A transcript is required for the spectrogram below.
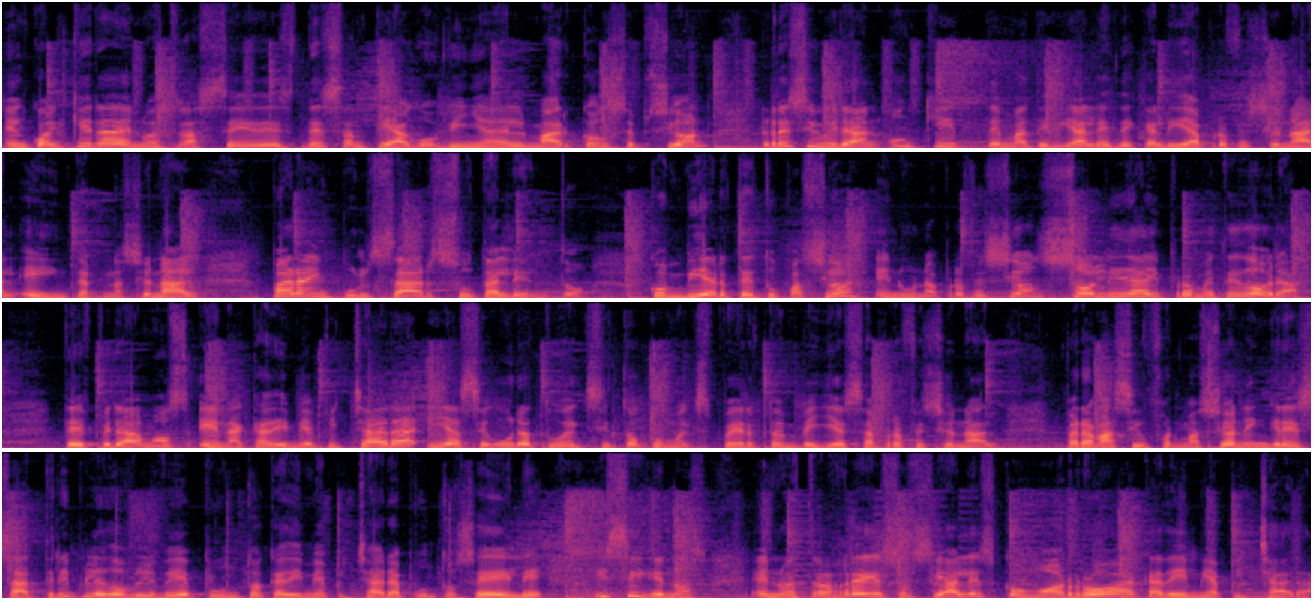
en cualquiera de nuestras sedes de Santiago, Viña del Mar, Concepción, recibirán un kit de materiales de calidad profesional e internacional para impulsar su talento. Convierte tu pasión en una profesión sólida y prometedora. Te esperamos en Academia Pichara y asegura tu éxito como experto en belleza profesional. Para más información ingresa a www.academiapichara.cl y síguenos en nuestras redes sociales como arroba Academia Pichara.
